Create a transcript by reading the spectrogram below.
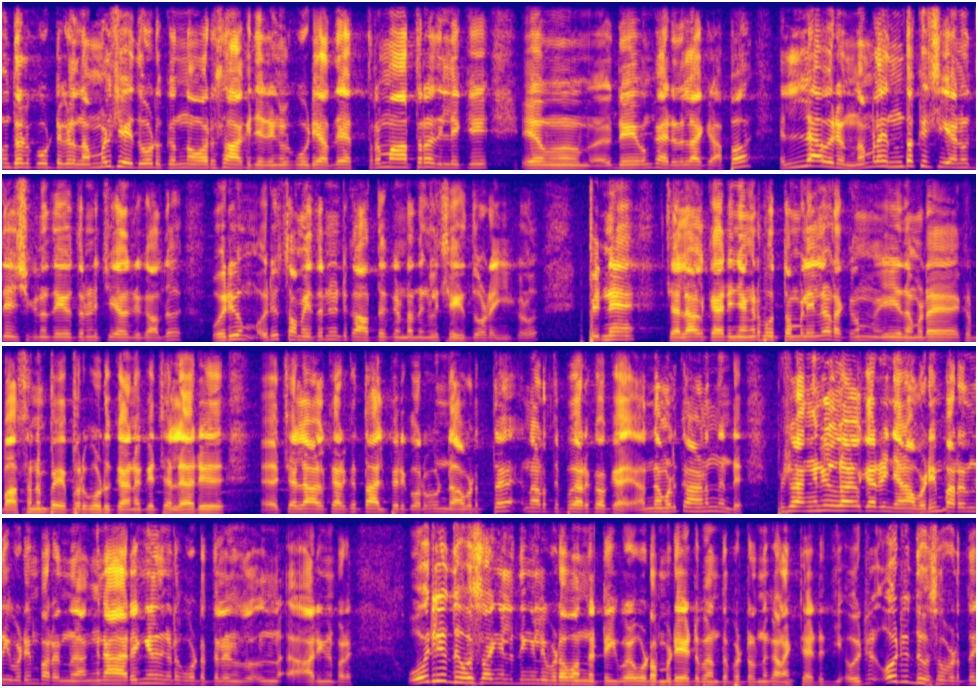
മുതൽക്കൂട്ടുകൾ നമ്മൾ ചെയ്തു കൊടുക്കുന്ന ഓരോ സാഹചര്യങ്ങൾ കൂടി അത് എത്രമാത്രം അതിലേക്ക് ദൈവം കരുതലാക്കി. അപ്പോൾ എല്ലാവരും നമ്മൾ എന്തൊക്കെ ചെയ്യാൻ ഉദ്ദേശിക്കുന്നത് ദൈവത്തിന് ചെയ്യാതിരിക്കുക അത് ഒരു ഒരു സമയത്തിന് വേണ്ടി കാത്തു നിൽക്കേണ്ട നിങ്ങൾ ചെയ്തു തുടങ്ങിക്കോളൂ. പിന്നെ ചില ആൾക്കാർ ഞങ്ങളുടെ പുത്തമ്പള്ളിയിലടക്കം ഈ നമ്മുടെ കൃപാസനം പേപ്പർ കൊടുക്കാനൊക്കെ ചിലർ ചില ആൾക്കാർക്ക് താല്പര്യക്കുറവുണ്ട്. അവിടുത്തെ നടത്തിപ്പുകാർക്കൊക്കെ അത് നമ്മൾ കാണുന്നുണ്ട്. പക്ഷേ അങ്ങനെയുള്ള ആൾക്കാർ ഞാൻ അവിടെയും പറയുന്നത് ഇവിടെയും പറയുന്നത് അങ്ങനെ ആരെങ്കിലും നിങ്ങളുടെ കൂട്ടത്തിൽ ആരെങ്കിലും പറയും ഒരു ദിവസമെങ്കിലും നിങ്ങൾ ഇവിടെ വന്നിട്ട് ഇവിടെ ഉടമ്പടിയായിട്ട് ബന്ധപ്പെട്ടൊന്ന് കണക്റ്റായിട്ട് ഒരു ഒരു ദിവസം ഇവിടുത്തെ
